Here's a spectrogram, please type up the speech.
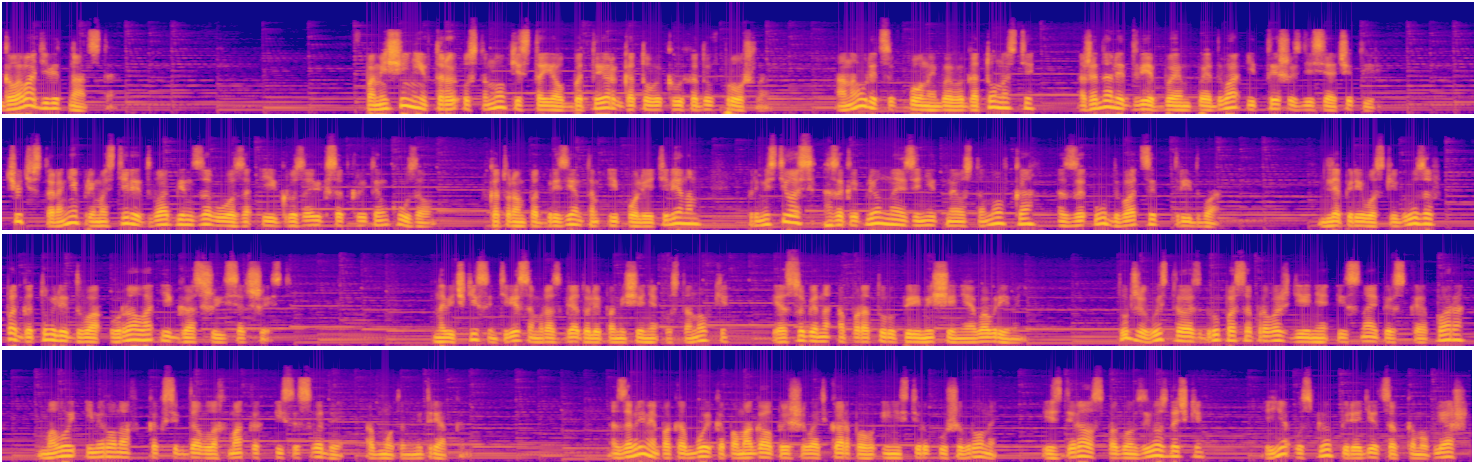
Глава 19 В помещении второй установки стоял БТР, готовый к выходу в прошлое, а на улице в полной боевой готовности ожидали две БМП-2 и Т-64. Чуть в стороне примостили два бензовоза и грузовик с открытым кузовом, в котором под брезентом и полиэтиленом приместилась закрепленная зенитная установка ЗУ-23-2. Для перевозки грузов подготовили два Урала и ГАЗ-66. Новички с интересом разглядывали помещение установки и особенно аппаратуру перемещения во времени. Тут же выстроилась группа сопровождения и снайперская пара, Малой и Миронов, как всегда, в лохматках и с СВД, обмотанными тряпками. За время, пока Бойко помогал пришивать Карпову и Нестеруку шевроны и сдирал с погон звездочки, я успел переодеться в камуфляж,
